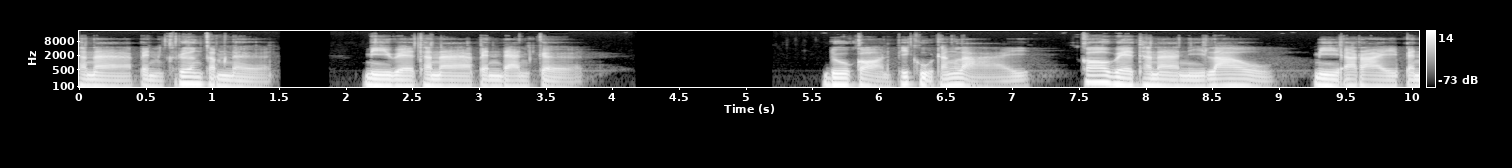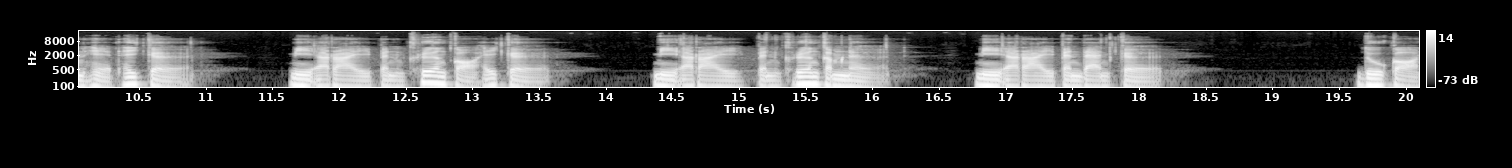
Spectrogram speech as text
ทนาเป็นเครื่องกำเนิด มีเวทนาเป็นแดนเกิด ดูก่อนพิกูทั้งหลาย ก็เวทนานี้เล่า มีอะไรเป็นเหตุให้เกิด มีอะไรเป็นเครื่องก่อให้เกิด มีอะไรเป็นเครื่องกำเนิด มีอะไรเป็นแดนเกิด ดูก่อน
